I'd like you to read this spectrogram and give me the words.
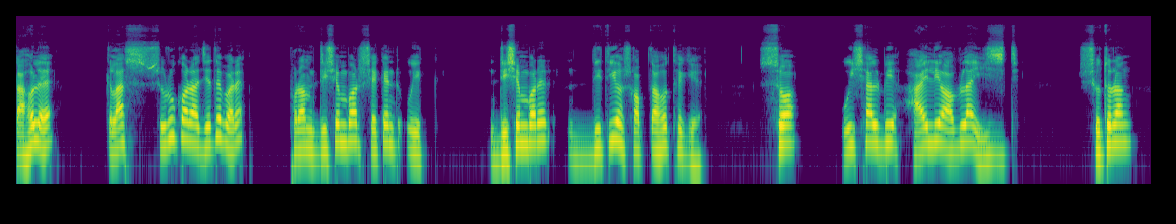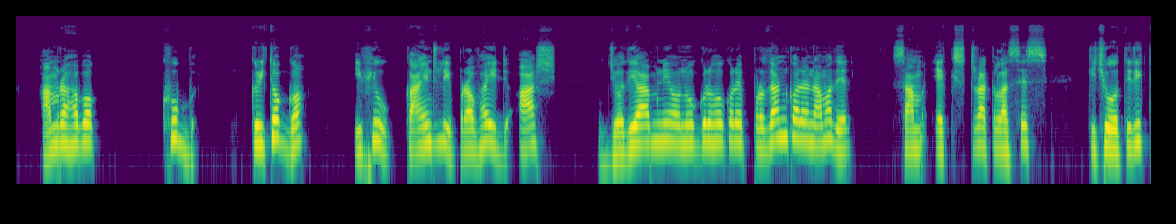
তাহলে ক্লাস শুরু করা যেতে পারে ফ্রম ডিসেম্বর সেকেন্ড উইক ডিসেম্বরের দ্বিতীয় সপ্তাহ থেকে। So we shall be highly obliged সুতরাং আমরা হব খুব কৃতজ্ঞ। If you kindly provide us যদি আপনি অনুগ্রহ করে প্রদান করেন আমাদের সাম এক্সট্রা ক্লাসেস কিছু অতিরিক্ত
